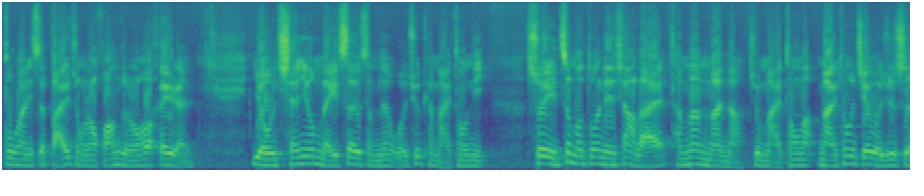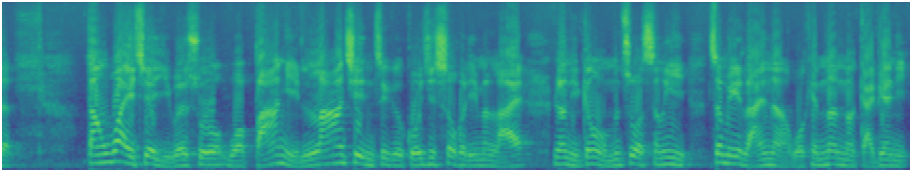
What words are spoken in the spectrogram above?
不管你是白种人、黄种人或黑人，有钱有美色什么的，我就可以买通你。所以这么多年下来，他慢慢呢就买通了。买通结果就是，当外界以为说我把你拉进这个国际社会里面来，让你跟我们做生意，这么一来呢，我可以慢慢改变你。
